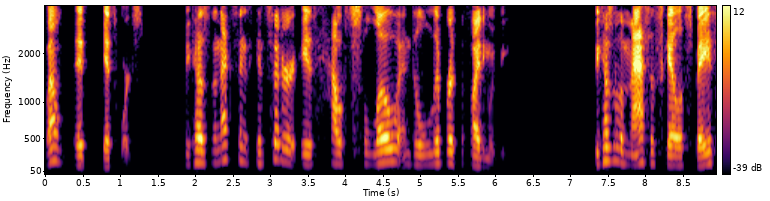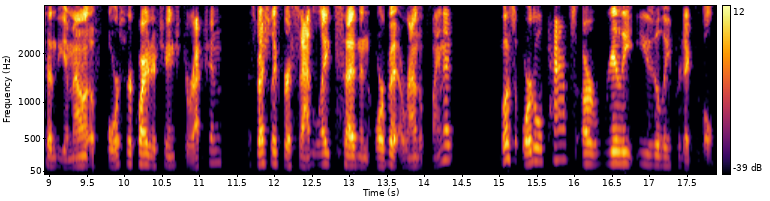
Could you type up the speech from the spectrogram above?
Well, it gets worse. Because the next thing to consider is how slow and deliberate the fighting would be. Because of the massive scale of space and the amount of force required to change direction, especially for a satellite set in an orbit around a planet, most orbital paths are really easily predictable.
